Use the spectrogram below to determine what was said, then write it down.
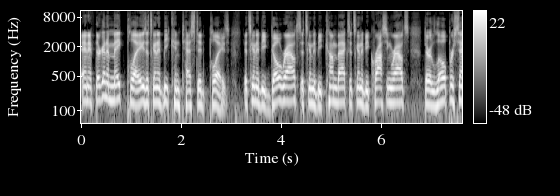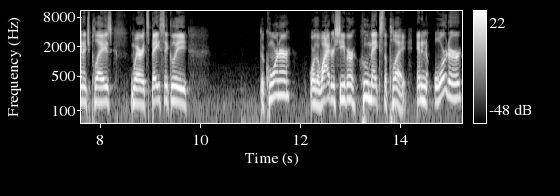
And if they're going to make plays, it's going to be contested plays. It's going to be go routes, it's going to be comebacks, it's going to be crossing routes. They're low percentage plays where it's basically the corner or the wide receiver who makes the play. And in order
